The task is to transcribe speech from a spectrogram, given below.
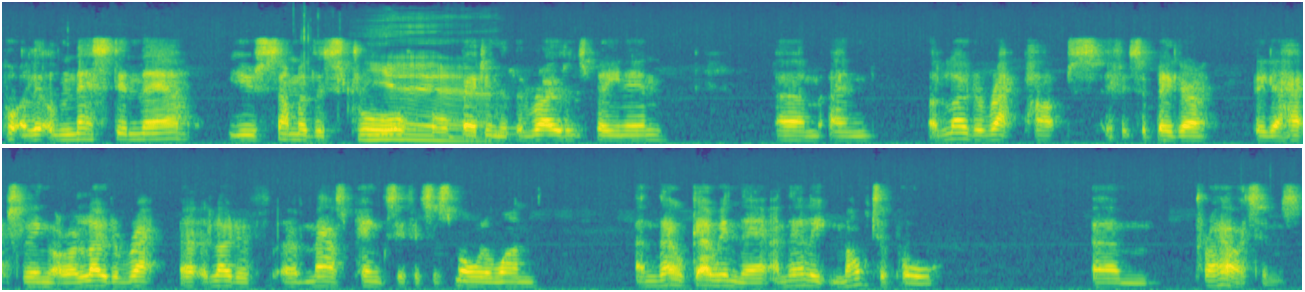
put a little nest in there, use some of the straw Yeah. or bedding that the rodent's been in, um, and a load of rat pups if it's a bigger bigger hatchling, or a load of rat uh, a load of uh, mouse pinks if it's a smaller one, and they'll go in there and they'll eat multiple um, prey items.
